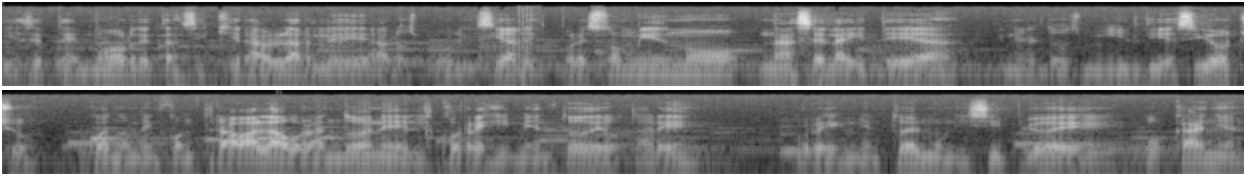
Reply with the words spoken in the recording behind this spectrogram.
y ese temor de tan siquiera hablarle a los policiales. Por esto mismo nace la idea en el 2018, cuando me encontraba laborando en el corregimiento de Otaré, corregimiento del municipio de Ocaña,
